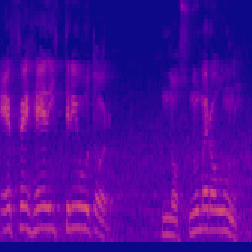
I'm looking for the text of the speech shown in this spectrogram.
FG Distributor, los número uno.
